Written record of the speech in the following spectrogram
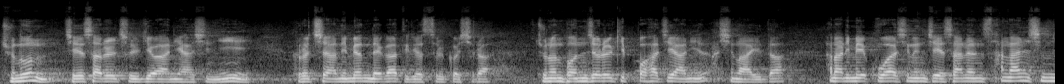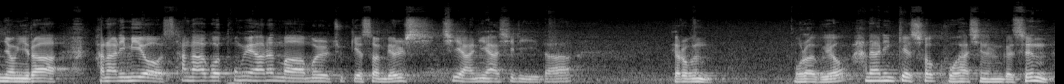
주는 제사를 즐겨 아니하시니 그렇지 않으면 내가 드렸을 것이라 주는 번제를 기뻐하지 아니하시나이다 하나님의 구하시는 제사는 상한 심령이라 하나님이여 상하고 통회하는 마음을 주께서 멸시치 아니하시리이다 여러분 뭐라고요? 하나님께서 구하시는 것은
